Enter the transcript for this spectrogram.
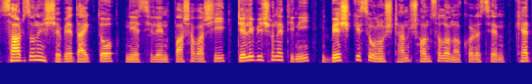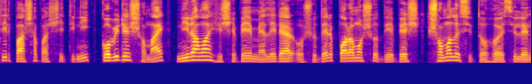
সার্জন হিসেবে দায়িত্ব নিয়েছিলেন। পাশাপাশি টেলিভিশনে তিনি বেশ কিছু অনুষ্ঠান সঞ্চালনা করেছেন। খ্যাতির পাশাপাশি তিনি কোভিডের সময় নিরাময় হিসেবে ম্যালেরিয়ার ওষুধের পরামর্শ দিয়ে বেশ সমালোচিত হয়েছিলেন।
